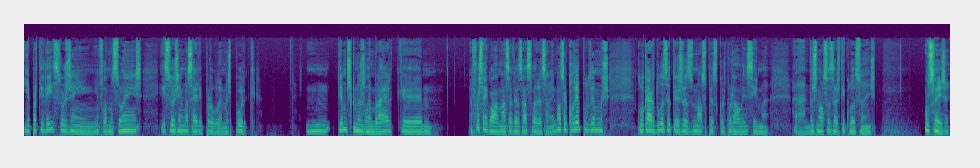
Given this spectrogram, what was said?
e a partir daí surgem inflamações e surgem uma série de problemas, porque temos que nos lembrar que a força é igual à massa vezes a aceleração. E nós a correr podemos colocar duas a três vezes o nosso peso corporal em cima ah, das nossas articulações. Ou seja,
